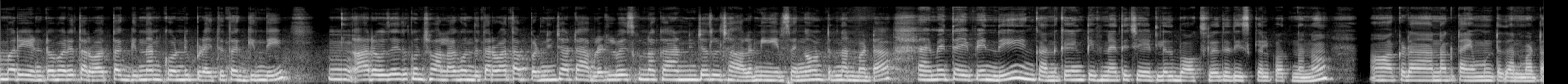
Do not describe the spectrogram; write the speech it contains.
మరి ఏంటో మరి తర్వాత తగ్గింది అనుకోండి ఇప్పుడైతే తగ్గింది. ఆ రోజు అయితే కొంచెం అలాగ ఉంది తర్వాత అప్పటి నుంచి ఆ టాబ్లెట్లు వేసుకున్న కాడ నుంచి అసలు చాలా నీరసంగా ఉంటుందన్నమాట. టైం అయితే అయిపోయింది. ఇంకా అందుకే ఇంక టిఫిన్ అయితే చేయట్లేదు. బాక్స్లో అయితే తీసుకెళ్ళిపోతున్నాను. అక్కడ నాకు టైం ఉంటుంది అనమాట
